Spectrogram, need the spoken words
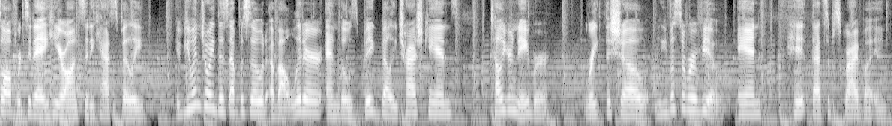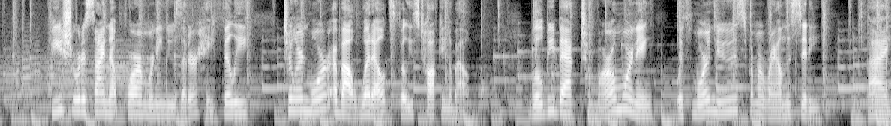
That's all for today here on CityCast Philly. If you enjoyed this episode about litter and those big belly trash cans, tell your neighbor, rate the show, leave us a review, and hit that subscribe button. Be sure to sign up for our morning newsletter, Hey Philly, to learn more about what else Philly's talking about. We'll be back tomorrow morning with more news from around the city. Bye.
